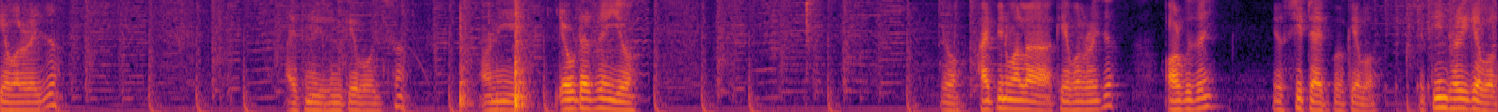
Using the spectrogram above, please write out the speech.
केबल रहेछ। आइफोन युज गर्ने केबल छ। अनि एउटा चाहिँ यो यो फाइभ पिनवाला केबल रहेछ। अर्को चाहिँ यो सी टाइपको केबल यो तिन थरी केबल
